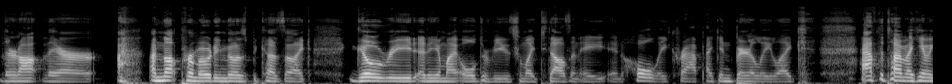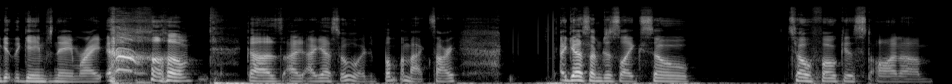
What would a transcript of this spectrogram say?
they're not there I'm not promoting those because like go read any of my old reviews from like 2008 and holy crap I can barely like half the time I can't even get the game's name right. Because I, I guess oh I just bumped my back sorry. I guess I'm just like so so focused on um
